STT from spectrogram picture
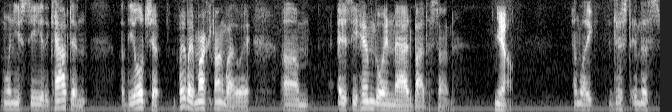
when you see the captain of the old ship, played by Mark Strong, by the way, um, and you see him going mad by the sun, Yeah. and like just in this,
